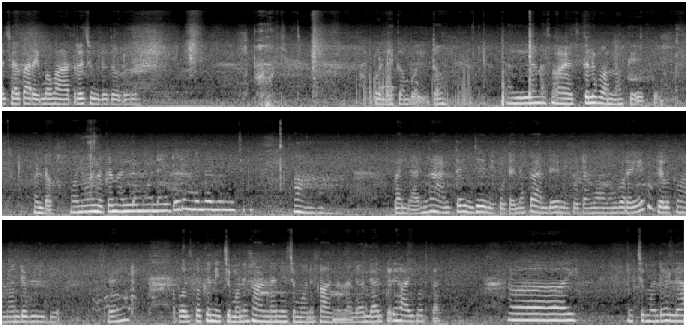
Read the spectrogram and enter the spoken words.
വെച്ചാൽ പറയുമ്പോൾ മാത്രമേ ചൂൽ തൊടുള്ളൂ. കൊണ്ടേക്കാൻ പോയി കേട്ടോ നല്ല സ്വായത്തിൽ പറഞ്ഞ കേൾക്കും കണ്ടോ? മോന് വന്നിട്ട് നല്ല മോനായിട്ട് ഒരു ഉമ്മ തന്നെ വെച്ചിട്ട്. ആ അപ്പം എല്ലാവരും കാണട്ടെ. എന്റെ എമിക്കുട്ടനെ എന്റെ എമിക്കുട്ടൻ കാണും. കുറേ കുട്ടികൾ കാണും എന്റെ വീഡിയോ. ഏ? അപ്പോൾ ഓൽക്കൊക്കെ നീച്ചമോനെ കാണണം നീച്ചമോനെ കാണണമെന്നല്ല എല്ലാവർക്കും ഒരു ഹായ് കൊടുത്താൽ ഹായ്. നീച്ചമോന്റെ എല്ലാ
